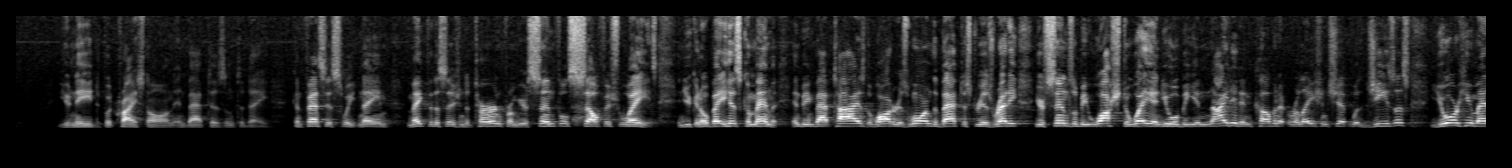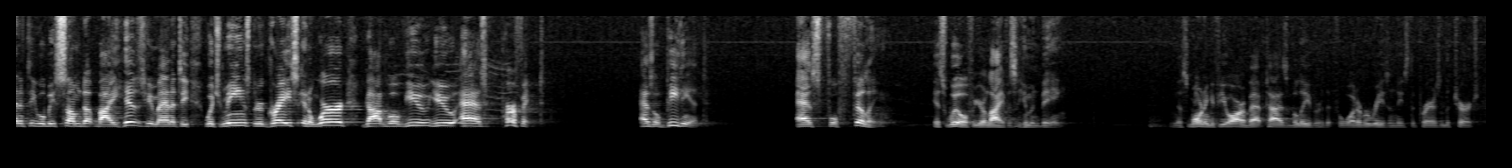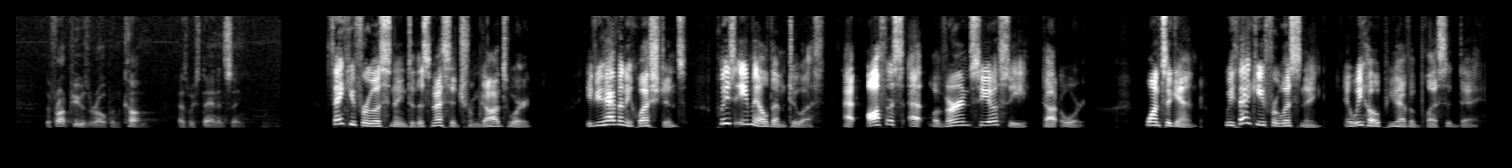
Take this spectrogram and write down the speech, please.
You need to put Christ on in baptism today confess his sweet name, make the decision to turn from your sinful, selfish ways. And you can obey his commandment. In being baptized, the water is warm, the baptistry is ready, your sins will be washed away, and you will be united in covenant relationship with Jesus. Your humanity will be summed up by his humanity, which means through grace, in a word, God will view you as perfect, as obedient, as fulfilling his will for your life as a human being. And this morning, if you are a baptized believer that for whatever reason needs the prayers of the church, the front pews are open. Come as we stand and sing. Thank you for listening to this message from God's Word. If you have any questions, please email them to us at office at lavergnecoc.org. Once again, we thank you for listening, and we hope you have a blessed day.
